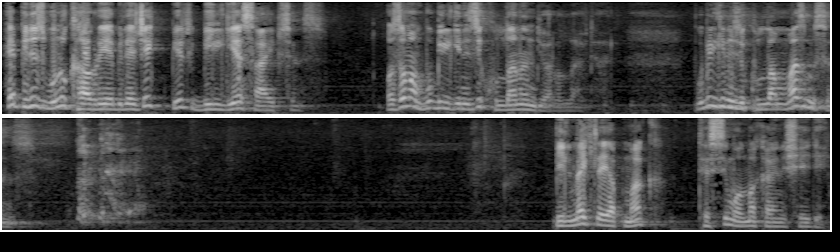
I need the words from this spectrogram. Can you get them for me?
Hepiniz bunu kavrayabilecek bir bilgiye sahipsiniz. O zaman bu bilginizi kullanın diyor Allahü Teala. Bu bilginizi kullanmaz mısınız? Bilmekle yapmak, teslim olmak aynı şey değil.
